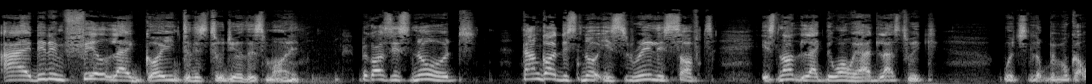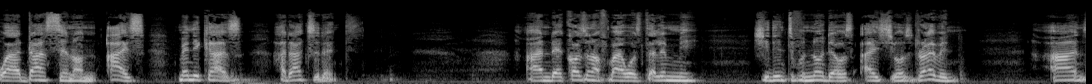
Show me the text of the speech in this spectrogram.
I didn't feel like going to the studio this morning because it snowed. Thank God the snow is really soft. It's not like the one we had last week, which people were dancing on ice. Many cars had accidents. And a cousin of mine was telling me she didn't even know there was ice. She was driving and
